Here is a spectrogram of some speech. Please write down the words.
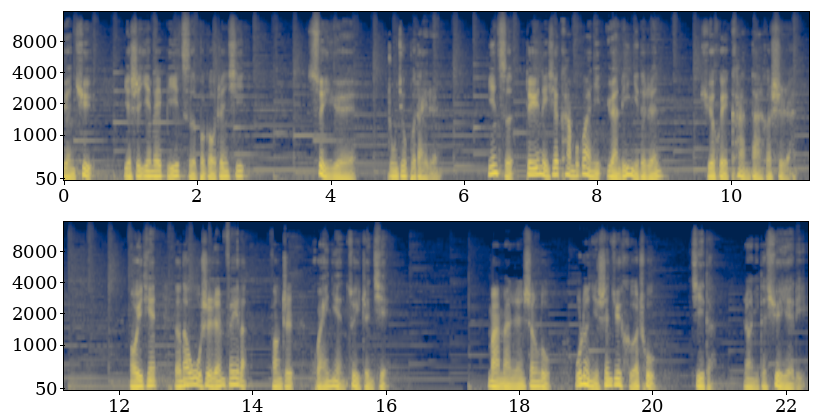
远去，也是因为彼此不够珍惜。岁月终究不待人，因此，对于那些看不惯你、远离你的人，学会看淡和释然。某一天，等到物是人非了，方知怀念最真切。漫漫人生路，无论你身居何处，记得让你的血液里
